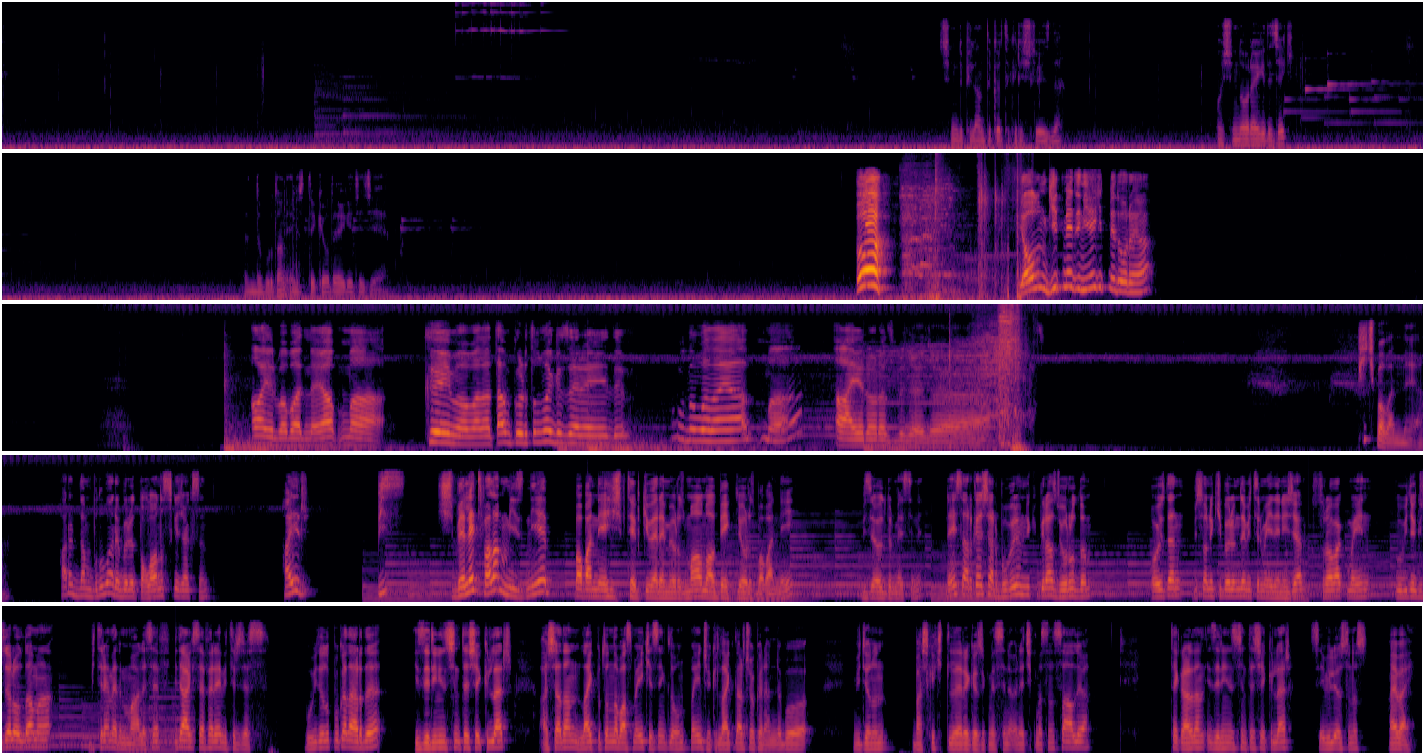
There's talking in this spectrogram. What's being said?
Şimdi plan tıkır tıkır işliyor izle. O şimdi oraya gidecek. Ben de buradan en üstteki odaya geçeceğim. Ah! Ya oğlum gitmedi. Niye gitmedi oraya? Hayır babaanne yapma. Kıyma bana tam kurtulmak üzereydim. Bunu bana yapma. Hayır orası bir çocuğu. Piç babaanne ya. Harbiden bunu var ya böyle dalağını sıkacaksın. Hayır. Biz velet falan mıyız? Niye babaanneye hiçbir tepki veremiyoruz? Mal mal bekliyoruz babaanneyi. Bizi öldürmesini. Neyse arkadaşlar bu bölümlük biraz yoruldum. O yüzden bir sonraki bölümde bitirmeyi deneyeceğim. Kusura bakmayın. Bu video güzel oldu ama bitiremedim maalesef. Bir dahaki sefere bitireceğiz. Bu videoluk bu kadardı. İzlediğiniz için teşekkürler. Aşağıdan like butonuna basmayı kesinlikle unutmayın çünkü like'lar çok önemli. Bu videonun başka kitlelere gözükmesini, öne çıkmasını sağlıyor. Tekrardan izlediğiniz için teşekkürler. Seviliyorsunuz. Bay bay.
